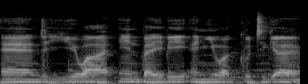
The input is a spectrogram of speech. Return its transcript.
and you are in baby and you are good to go.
